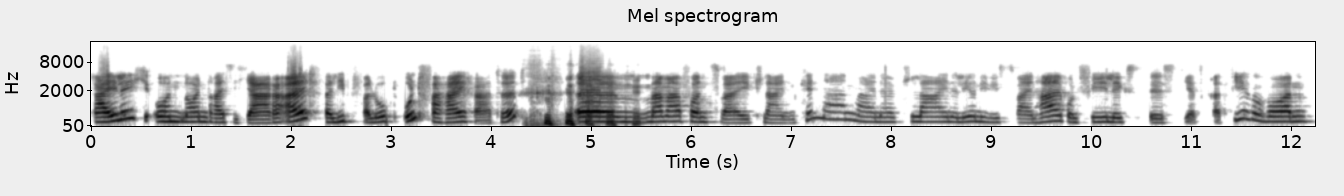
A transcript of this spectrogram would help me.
Greilich und 39 Jahre alt, verliebt, verlobt und verheiratet. ähm, Mama von zwei kleinen Kindern. Meine kleine Leonie, die ist zweieinhalb und Felix ist jetzt gerade vier geworden.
